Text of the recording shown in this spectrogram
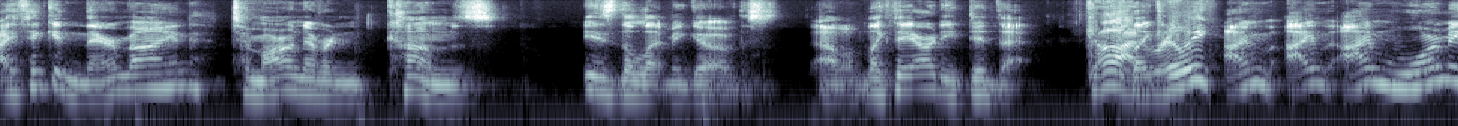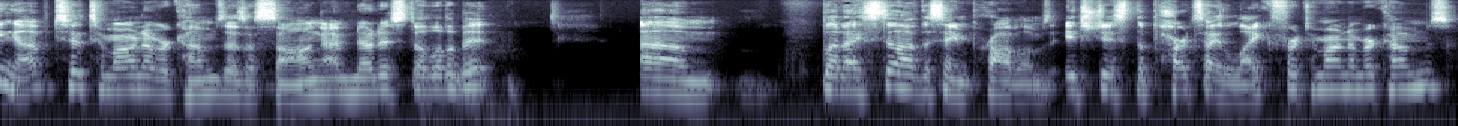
I think in their mind, Tomorrow Never Comes is the Let Me Go of this album. Like they already did that. God, like, really? I'm I'm I'm warming up to Tomorrow Never Comes as a song. I've noticed a little bit. Um but I still have the same problems. It's just the parts I like for Tomorrow Never Comes,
